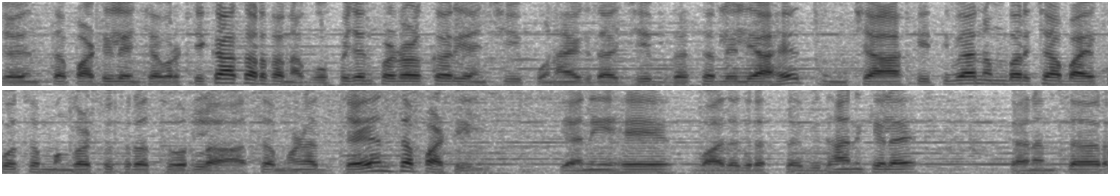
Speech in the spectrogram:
जयंत पाटील यांच्यावर टीका करताना गोपीचंद पडळकर यांची पुन्हा एकदा जीभ घसरलेली आहे. तुमच्या कितव्या नंबरच्या बायकोचं मंगळसूत्र चोरलं असं म्हणत जयंत पाटील यांनी हे वादग्रस्त विधान केलंय. त्यानंतर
